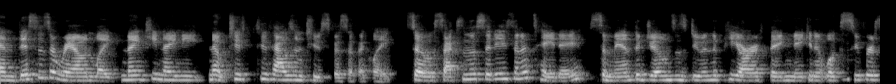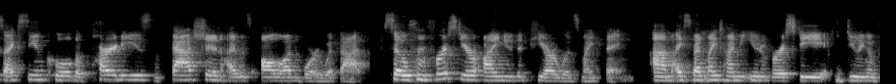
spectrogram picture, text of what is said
And this is around like 1990, no, 2002 specifically. So Sex and the City is in its heyday. Samantha Jones is doing the PR thing, making it look super sexy and cool. The parties, the fashion, I was all on board with that. So from first year, I knew that PR was my thing. Um, I spent my time at university doing a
